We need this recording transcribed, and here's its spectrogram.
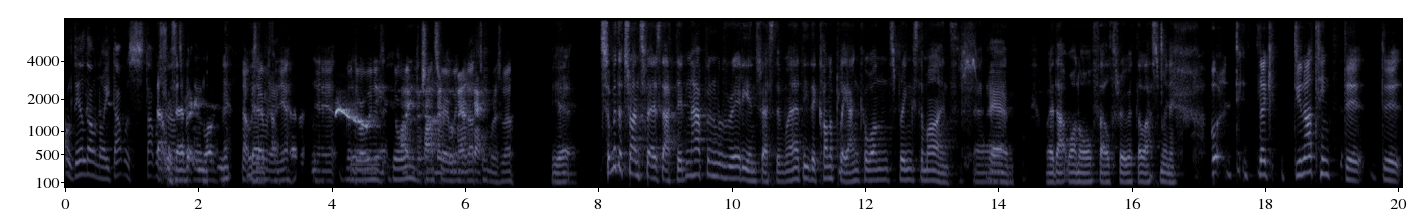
false. dildo night that was that was that was transferred. Everton, wasn't it? That was Yeah, everything, yeah. Yeah, yeah. When they were winning, they were winning the transfer Van window that summer as well. Yeah. Some of the transfers that didn't happen were really interesting. Where the the Conor Anchor one springs to mind, um, Yeah. where that one all fell through at the last minute. But like, do you not think the the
